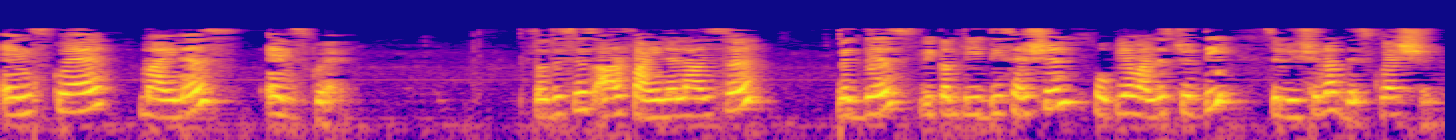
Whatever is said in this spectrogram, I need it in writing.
n square minus n square. So this is our final answer. With this, we complete the session. Hope you have understood the solution of this question.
